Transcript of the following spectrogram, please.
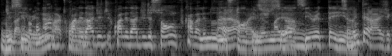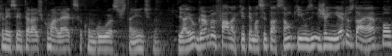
não de dá nem pra Siri, comparar né? com a- qualidade, de, qualidade de som ficava ali no, nos É, top mas mesmo, mas você a Siri é Você terrível. não interage que nem você interage com uma Alexa, com o Google Assistente, né? E aí o Gurman fala aqui, tem uma citação, que os engenheiros da Apple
